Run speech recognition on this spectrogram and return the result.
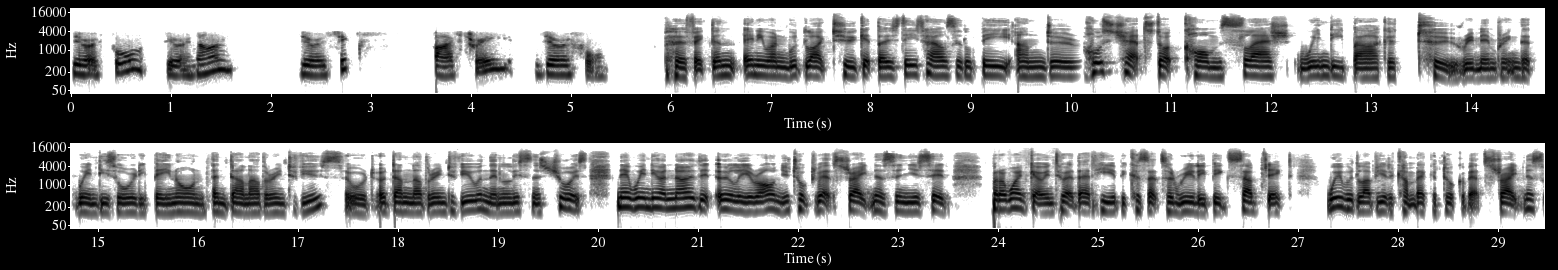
0409 06 5304. Perfect. And anyone would like to get those details, it'll be under horsechats.com slash Wendy Barker 2, remembering that Wendy's already been on and done other interviews or, or, done another interview and then a listener's choice. Now, Wendy, I know that earlier on you talked about straightness and you said, but I won't go into that here because that's a really big subject. We would love you to come back and talk about straightness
